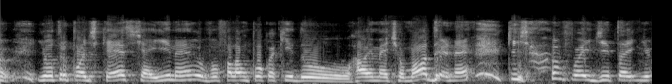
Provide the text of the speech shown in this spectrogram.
em outro podcast aí, né? Eu vou falar um pouco aqui do How I Met Your Mother, né? Que já foi dito aí.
